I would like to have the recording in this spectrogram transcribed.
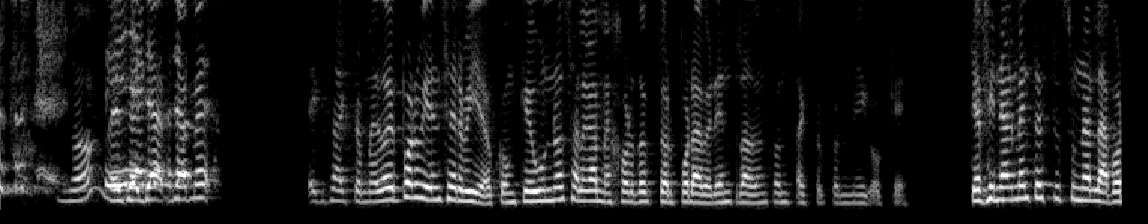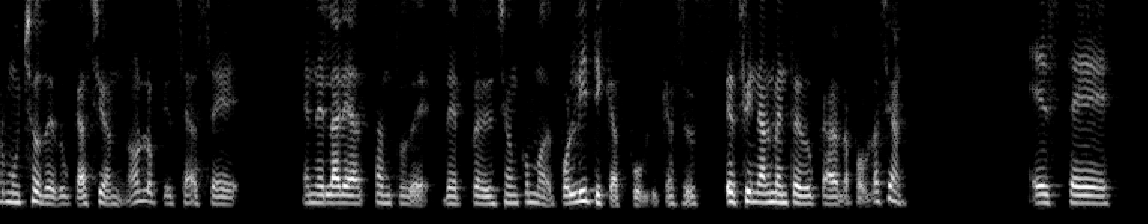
¿No? ya, ya, me. Exacto, me doy por bien servido con que uno salga mejor doctor por haber entrado en contacto conmigo, que, que finalmente esto es una labor mucho de educación, ¿no? Lo que se hace en el área tanto de, de prevención como de políticas públicas, es, es finalmente educar a la población. Este,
